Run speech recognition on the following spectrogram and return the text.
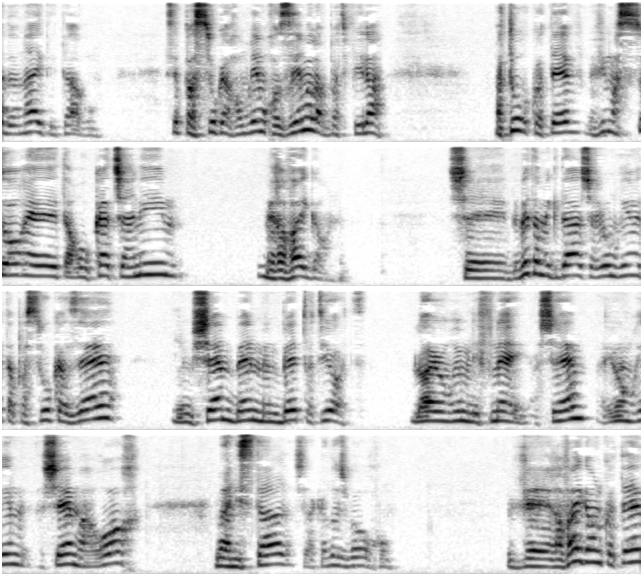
אדוני תתארו. זה פסוק, אנחנו אומרים, חוזרים עליו בתפילה. הטור כותב, מביא מסורת ארוכת שנים מרווי גאון, שבבית המקדש היו אומרים את הפסוק הזה עם שם בין מ"ב אותיות. לא היו אומרים לפני השם, היו אומרים השם הארוך והנסתר של הקדוש ברוך הוא. ורבי גאון כותב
